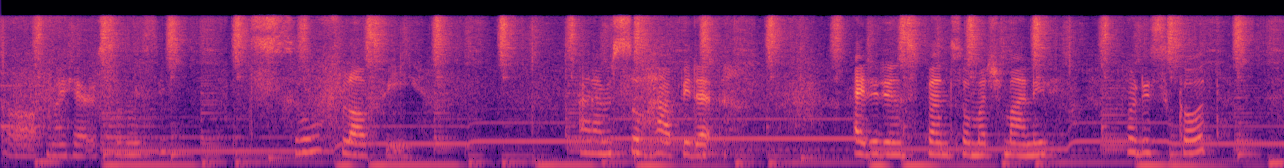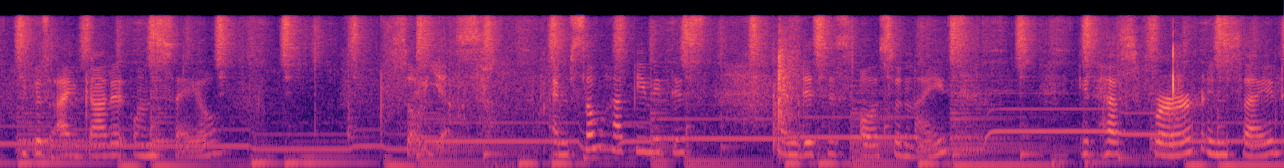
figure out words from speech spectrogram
Oh, my hair is so messy. It's so fluffy and I'm so happy that I didn't spend so much money for this coat because I got it on sale. So yes I'm so happy with this and this is also nice. It has fur inside.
